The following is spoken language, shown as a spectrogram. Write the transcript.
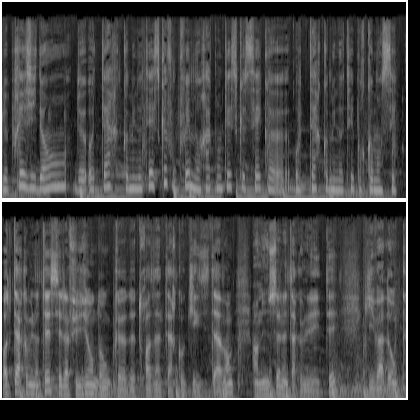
le président de Haute-Terre Communauté. Est-ce que vous pouvez me raconter ce que c'est que Haute-Terre Communauté pour commencer? Haute-Terre Communauté, c'est la fusion donc de trois intercos qui existaient avant en une seule intercommunalité qui va donc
